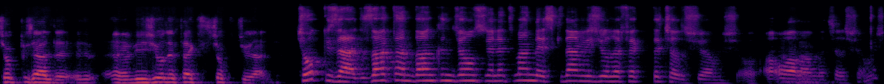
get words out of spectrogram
çok güzeldi. E, Visual effects çok güzeldi. Çok güzeldi. Zaten Duncan Jones yönetmen de eskiden visual effect'te çalışıyormuş. O, o alanda çalışıyormuş.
